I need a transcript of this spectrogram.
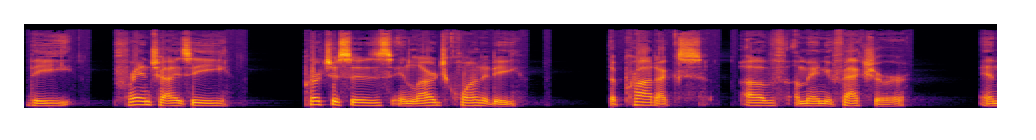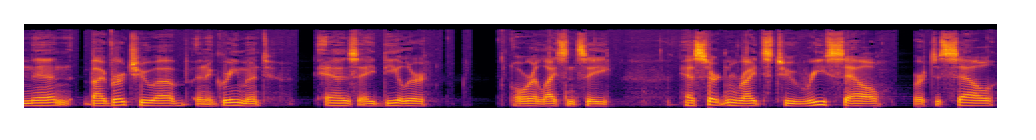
the franchisee purchases in large quantity the products of a manufacturer, and then by virtue of an agreement as a dealer or a licensee, has certain rights to resell or to sell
